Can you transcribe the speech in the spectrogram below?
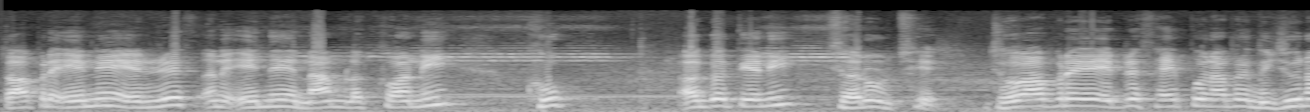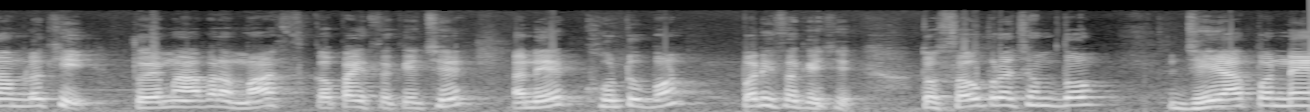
તો આપણે એને એડ્રેસ અને એને નામ લખવાની ખૂબ અગત્યની જરૂર છે. જો આપણે એડ્રેસ આપ્યું અને આપણે બીજું નામ લખી, તો એમાં આપણા માર્ક્સ કપાઈ શકે છે અને એ ખોટું પણ પડી શકે છે. તો સૌપ્રથમ તો જે આપણને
